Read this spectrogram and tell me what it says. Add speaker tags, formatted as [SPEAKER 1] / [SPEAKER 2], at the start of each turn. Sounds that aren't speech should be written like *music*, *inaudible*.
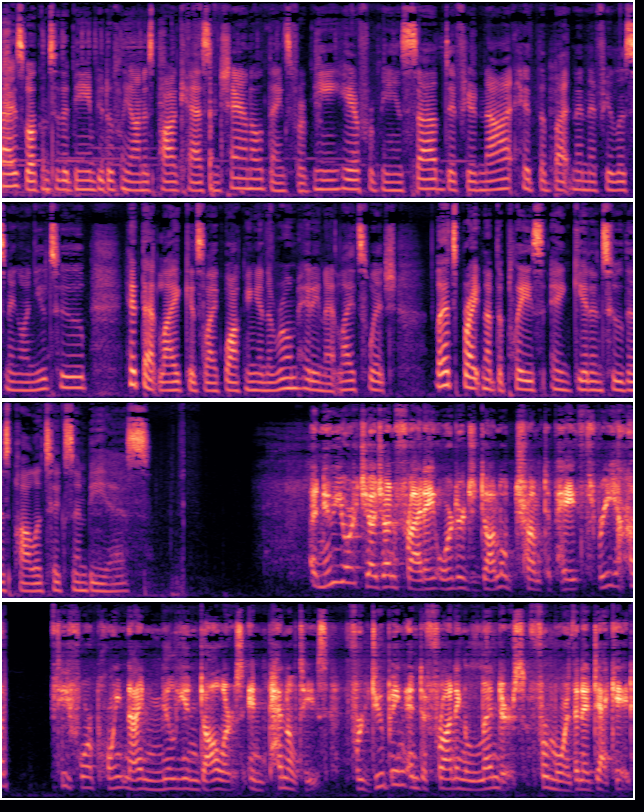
[SPEAKER 1] Guys, welcome to the Being Beautifully Honest podcast and channel. Thanks for being here, for being subbed. If you're not, hit the button. And if you're listening on YouTube, hit that like. It's like walking in the room, hitting that light switch. Let's brighten up the place and get into this politics and BS.
[SPEAKER 2] A New York judge on Friday ordered Donald Trump to pay $354.9 million in penalties for duping and defrauding lenders for more than a decade.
